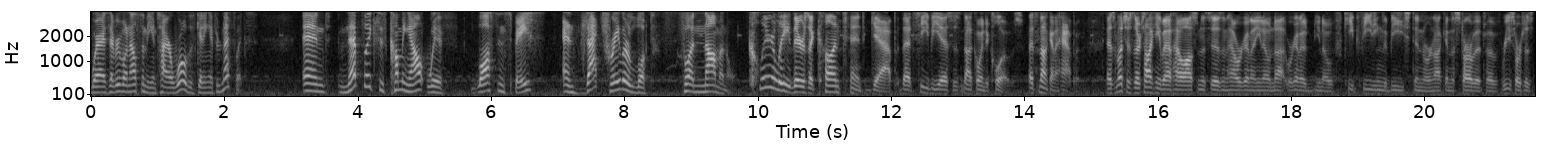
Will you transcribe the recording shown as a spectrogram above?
whereas everyone else in the entire world is getting it through Netflix. And Netflix is coming out with Lost in Space, and that trailer looked phenomenal. Clearly, there's a content gap that CBS is not going to close. That's not going to happen as much as they're talking about how awesome this is and how we're gonna, you know, not we're gonna, you know, keep feeding the beast and we're not gonna starve it of resources,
